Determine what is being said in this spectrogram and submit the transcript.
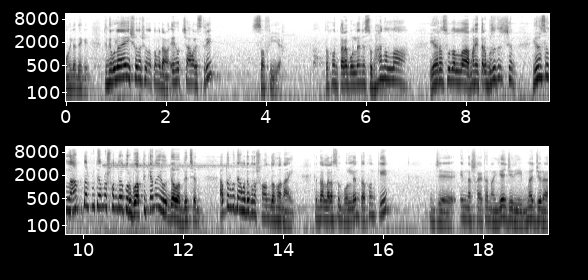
মহিলা দেখে। তিনি বললেন, এই শোনো শোনো, তোমরা দাঁড়াও, এ হচ্ছে আমার স্ত্রী সফিয়া। তখন তারা বললেন যে সুবহান আল্লাহ ইয়া রাসুল আল্লাহ মানে তারা বুঝতে চাচ্ছেন, ইয়া রাসুল্লাহ আপনার প্রতি আমরা সন্দেহ করব, আপনি কেন জবাব দিচ্ছেন? আপনার প্রতি আমাদের কোনো সন্দেহ নাই। কিন্তু আল্লাহ রাসুল বললেন তখন কি? যে, ইন্না শায়তানা ইয়াজরি মাজরা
